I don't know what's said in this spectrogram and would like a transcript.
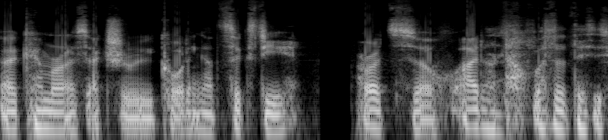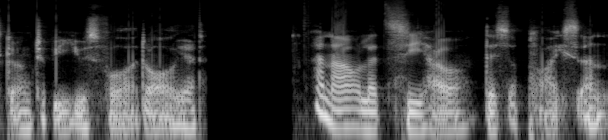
uh, camera is actually recording at 60 hertz, so I don't know whether this is going to be useful at all yet. And now let's see how this applies an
